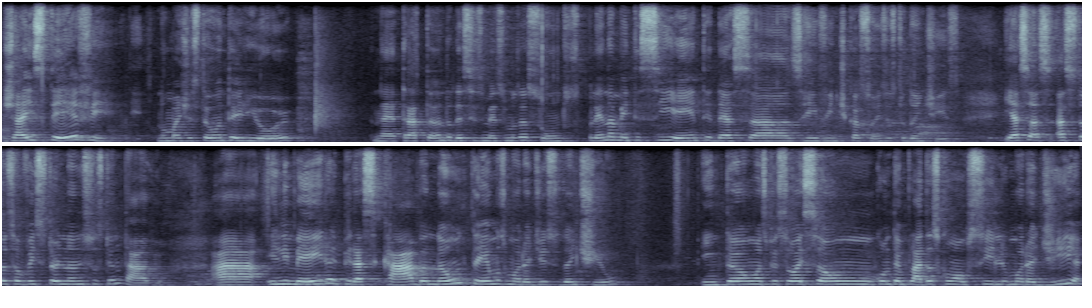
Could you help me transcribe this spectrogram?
já esteve numa gestão anterior né, tratando desses mesmos assuntos, plenamente ciente dessas reivindicações estudantis. E essa, a situação vem se tornando insustentável. A, em Limeira e Piracicaba não temos moradia estudantil, então as pessoas são contempladas com auxílio moradia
